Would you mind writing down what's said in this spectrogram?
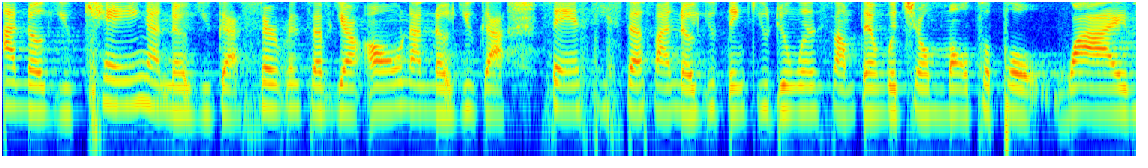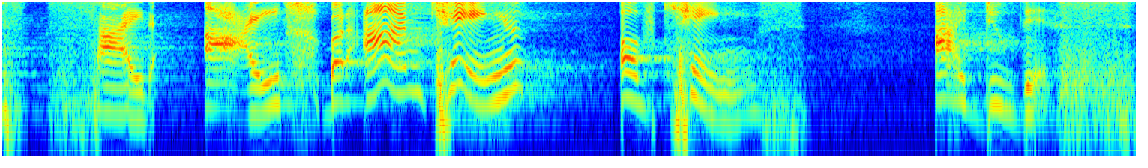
I know you king. I know you got servants of your own. I know you got fancy stuff. I know you think you're doing something with your multiple wives side eye, but I'm king of kings. I do this.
